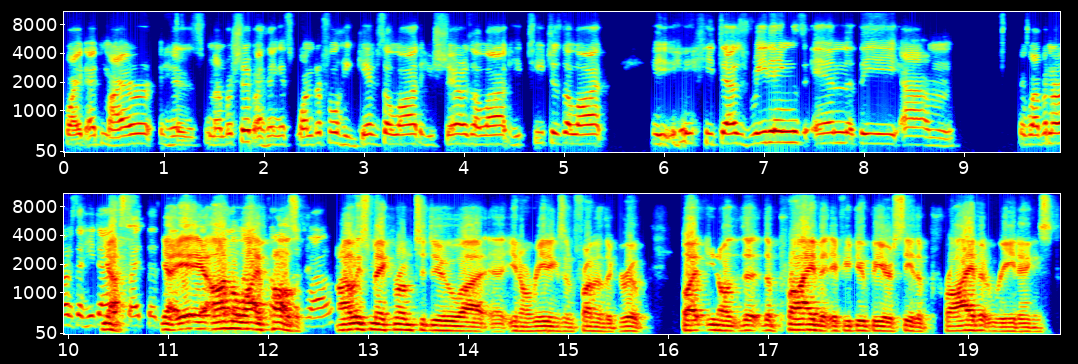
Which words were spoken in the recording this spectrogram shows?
quite admire his membership. I think it's wonderful. He gives a lot, he shares a lot, he teaches a lot. He, he, he does readings in the, um, the webinars that he does, Yes. right? The- Yeah, the- yeah, yeah, on the live calls. as well. I always make room to do uh, you know readings in front of the group. But you know the the private, if you do B or C, the private readings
